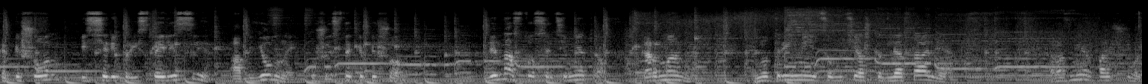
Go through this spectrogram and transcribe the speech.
Капюшон из серебристой лисы, объемный, пушистый капюшон. Длина 100 сантиметров, карманы. Внутри имеется утяжка для талии. Размер большой,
